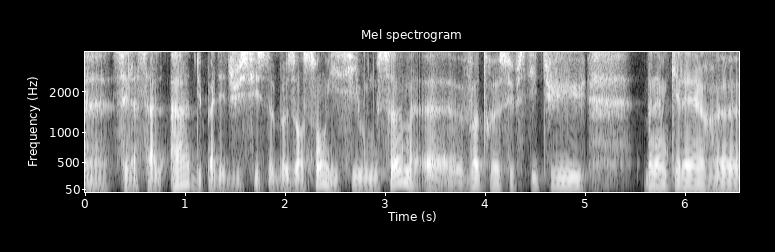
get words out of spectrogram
Euh, c'est la salle A du palais de justice de Besançon, ici où nous sommes. Euh, votre substitut, Madame Keller, euh,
